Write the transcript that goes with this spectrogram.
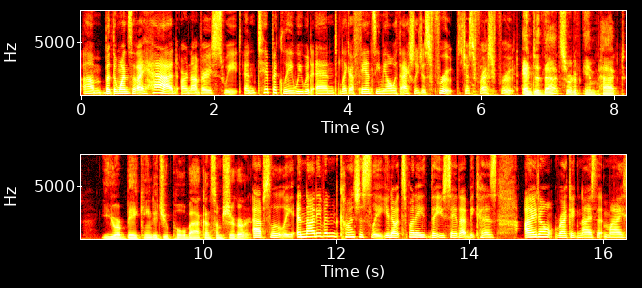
um, but the ones that I had are not very sweet. And typically we would end like a fancy meal with actually just fruit, just fresh fruit. And did that sort of impact? Your baking? Did you pull back on some sugar? Absolutely. And not even consciously. You know, it's funny that you say that because I don't recognize that my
